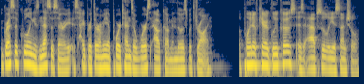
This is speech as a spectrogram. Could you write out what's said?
Aggressive cooling is necessary as hyperthermia portends a worse outcome in those withdrawing. A point of care glucose is absolutely essential.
